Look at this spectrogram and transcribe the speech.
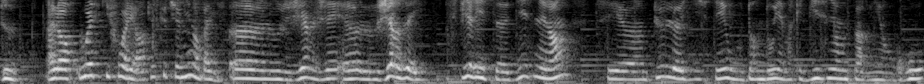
2. Alors, où est-ce qu'il faut aller? Alors, qu'est-ce que tu as mis dans ta liste? Euh, le, jersey, euh, le Jersey Spirit Disneyland. C'est un pull Disney où dans le dos il y a marqué Disneyland Paris en gros.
